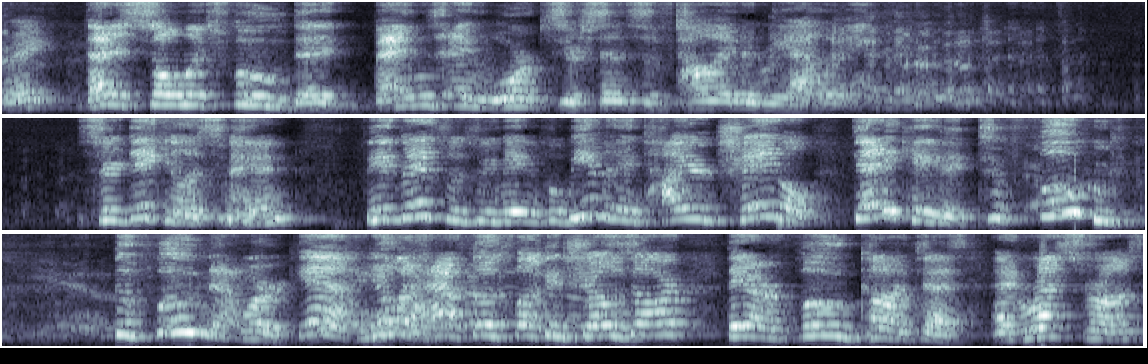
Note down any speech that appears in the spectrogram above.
Right? That is so much food that it bends and warps your sense of time and reality. It's ridiculous, man. The advancements we've made in food. We have an entire channel dedicated to food. The Food Network. Yeah, and you know what half those fucking shows are? They are food contests at restaurants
